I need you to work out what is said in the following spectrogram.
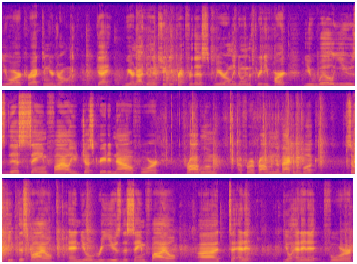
you are correct in your drawing. Okay? We are not doing a 2D print for this. We are only doing the 3D part. You will use this same file you just created now for problem uh, for a problem in the back of the book. So keep this file and you'll reuse the same file uh, to edit you'll edit it for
